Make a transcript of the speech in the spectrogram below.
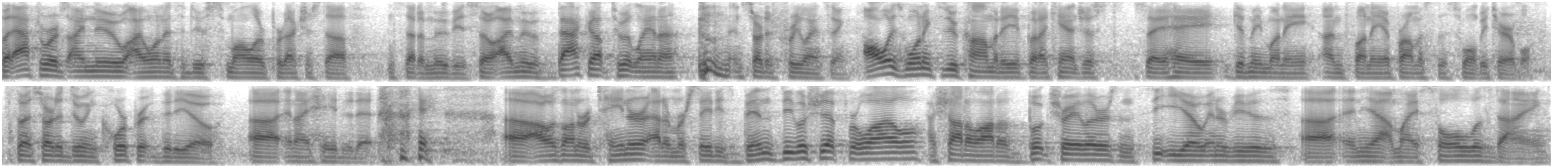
But afterwards, I knew I wanted to do smaller production stuff instead of movies. So I moved back up to Atlanta and started freelancing. Always wanting to do comedy, but I can't just say, hey, give me money. I'm funny. I promise this won't be terrible. So I started doing corporate video, uh, and I hated it. Uh, I was on retainer at a Mercedes Benz dealership for a while. I shot a lot of book trailers and CEO interviews, uh, and yeah, my soul was dying.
